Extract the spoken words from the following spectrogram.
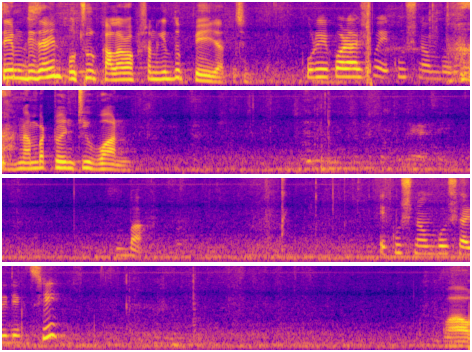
সেম ডিজাইন প্রচুর কালার অপশান কিন্তু পেয়ে যাচ্ছেন। কুড়ির পর আসব একুশ নম্বর। নাম্বার টোয়েন্টি ওয়ান বাহ। একুশ নম্বর শাড়ি দেখছি। ওয়াও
